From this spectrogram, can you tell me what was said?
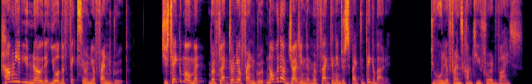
How many of you know that you're the fixer in your friend group? Just take a moment, reflect on your friend group, not without judging them, reflect and introspect and think about it. Do all your friends come to you for advice?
